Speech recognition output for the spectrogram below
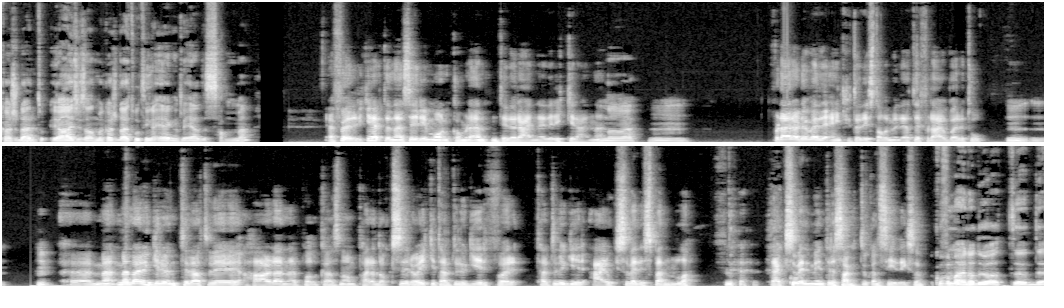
kanskje de to, Ja, ikke sant? Men kanskje de to tingene egentlig er det samme? Jeg føler ikke helt det når jeg sier i morgen kommer det enten til å regne eller ikke regne. Nei. Mm. For der er det jo veldig enkelt å liste alle muligheter, for det er jo bare to. Mm, mm. Eh, Men, men det er en grunn til at vi har denne podkasten om paradokser og ikke tautologier, for tautologier er jo ikke så veldig spennende, da. Det er ikke så veldig mye interessant du kan si, liksom. Hvorfor mener du at eh, det,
